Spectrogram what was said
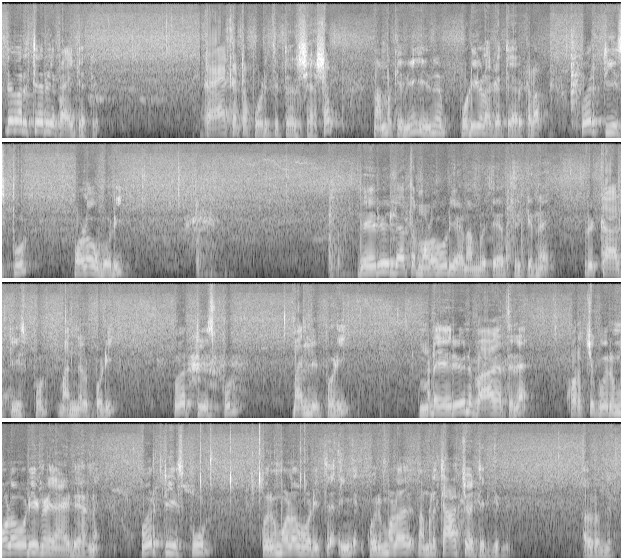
ഇതേപോലെ ചെറിയ പാക്കറ്റ്. കായക്കട്ട പൊടിച്ചിട്ടതിന് ശേഷം നമുക്കിനി ഇതിന് പൊടികളൊക്കെ ചേർക്കണം. ഒരു ടീസ്പൂൺ മുളക് പൊടി. ധൈര്യമില്ലാത്ത മുളക് പൊടിയാണ് നമ്മൾ ചേർത്തിരിക്കുന്നത്. ഒരു കാൽ ടീസ്പൂൺ മഞ്ഞൾപ്പൊടി. ഒരു ടീസ്പൂൺ മല്ലിപ്പൊടി. നമ്മുടെ എരിവിന് പാകത്തിന് കുറച്ച് കുരുമുളക് പൊടിയും കൂടി ഞാൻ ഇടുകയാണ് ഒരു ടീസ്പൂൺ കുരുമുളക് പൊടി കുരുമുളക് നമ്മൾ ചതച്ച് വെച്ചിരിക്കുന്നത്. അതൊന്നിട്ട്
